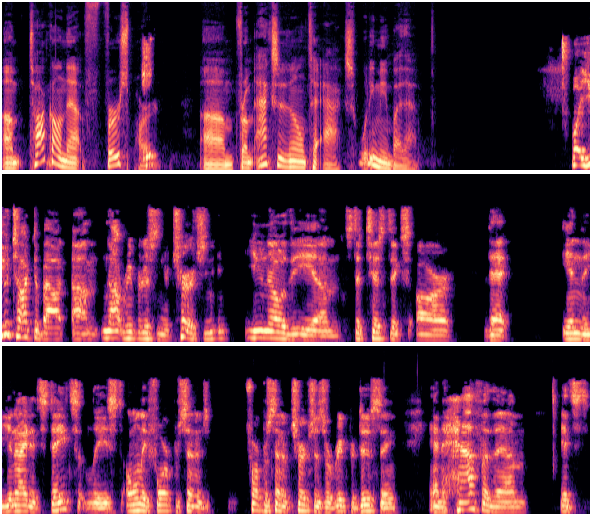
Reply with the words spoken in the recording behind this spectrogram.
um, talk on that first part um, from accidental to acts. What do you mean by that? Well, you talked about um, not reproducing your church, you know the um, statistics are that in the United States, at least, only four percent of churches are reproducing, and half of them it's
